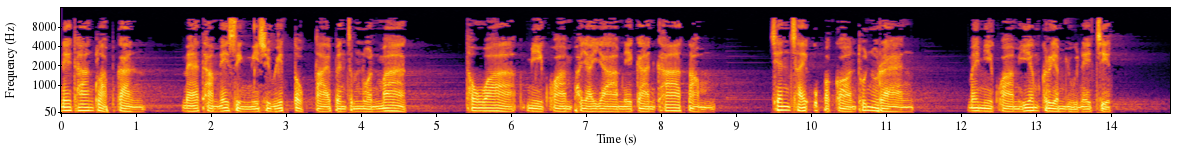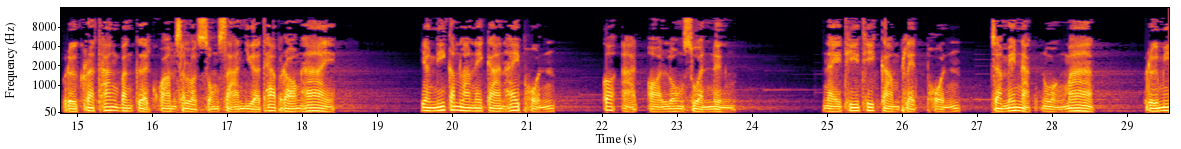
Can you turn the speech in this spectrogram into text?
ในทางกลับกัน แม้ทำให้สิ่งมีชีวิตตกตายเป็นจำนวนมากทว่ามีความพยายามในการฆ่าต่ำ เช่นใช้อุปกรณ์ทุ่นแรง ไม่มีความเหี้ยมเกรียมอยู่ในจิต หรือกระทั่งบังเกิดความสลดสงสารเหยื่อแทบร้องไห้ อย่างนี้กำลังในการให้ผล ก็อาจอ่อนลงส่วนหนึ่ง ในที่ที่กรรมเพลิดผลจะไม่หนักหน่วงมาก หรือมี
